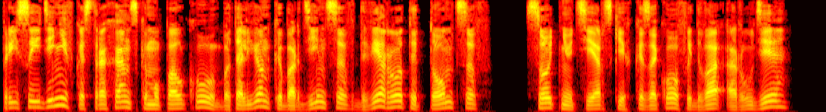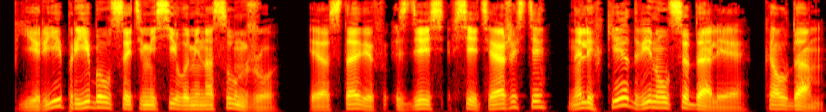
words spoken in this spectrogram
Присоединив к Астраханскому полку батальон кабардинцев, две роты томцев, сотню терских казаков и два орудия, Пьери прибыл с этими силами на Сунжу и, оставив здесь все тяжести, налегке двинулся далее, к Алдам,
